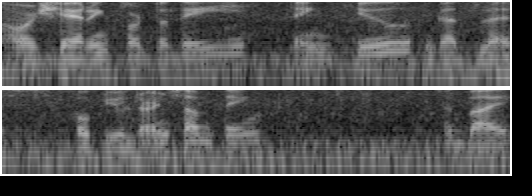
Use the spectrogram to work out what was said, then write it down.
our sharing for today. Thank you. God bless. Hope you learned something. Goodbye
